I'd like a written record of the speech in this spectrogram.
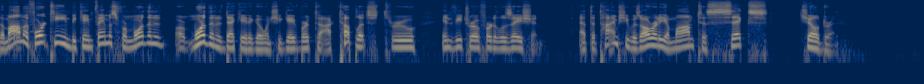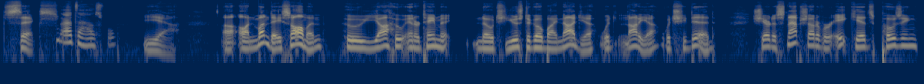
The mom of 14 became famous for more than a, or more than a decade ago when she gave birth to octuplets through in vitro fertilization. At the time, she was already a mom to six children. Six. That's a houseful. Yeah. Uh, on Monday, Salman, who Yahoo Entertainment notes used to go by Nadia, which, Nadia, which she did, shared a snapshot of her eight kids posing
